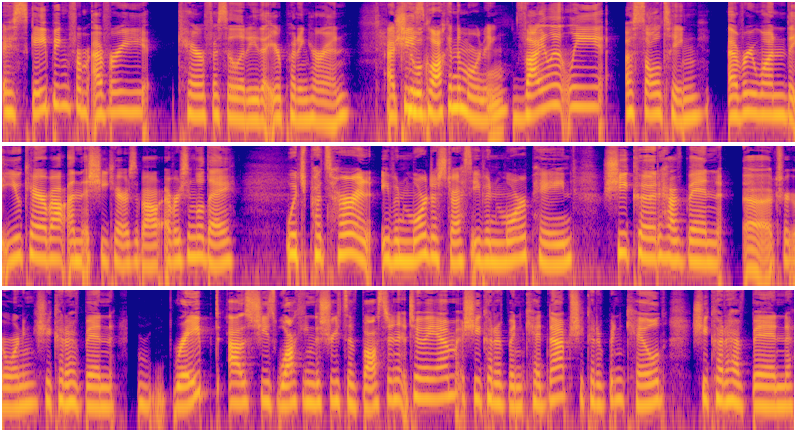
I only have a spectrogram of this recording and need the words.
escaping from every care facility that you're putting her in, At She's- two o'clock in the morning. violently assaulting everyone that you care about and that she cares about every single day. Which puts her in even more distress, even more pain. She could have been, uh, trigger warning, she could have been raped as she's walking the streets of Boston at 2 a.m. She could have been kidnapped. She could have been killed. She could have been,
